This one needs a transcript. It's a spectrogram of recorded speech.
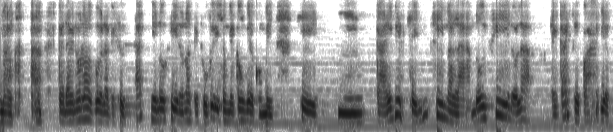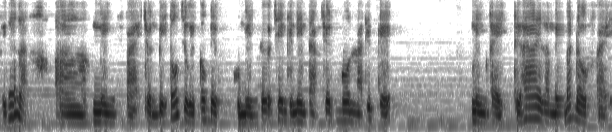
Vâng, cái đấy nó là vừa là cái thử thách nhưng đôi khi nó là cái thú vị trong cái công việc của mình. Thì um, cái việc chính khi mà làm đôi khi đó là cái cách từ qua việc. Thứ nhất là uh, mình phải chuẩn bị tốt cho cái công việc của mình dựa trên cái nền tảng chuyên môn là thiết kế. Mình phải thứ hai là mình bắt đầu phải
